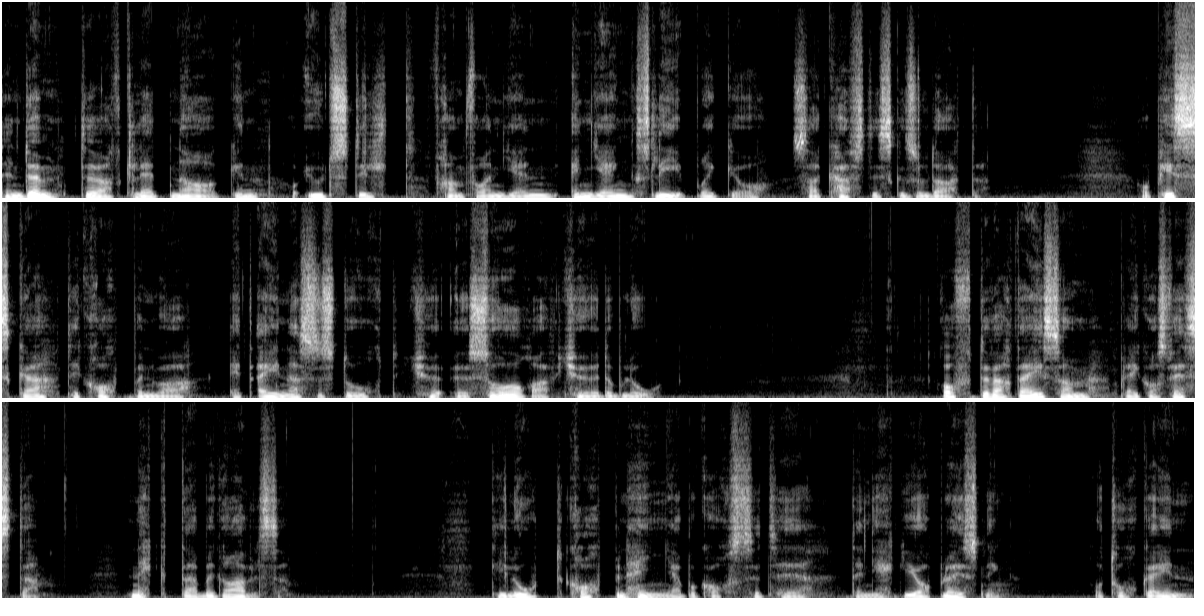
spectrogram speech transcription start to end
Den dømte vart kledd naken og utstilt framfor en gjeng, en gjeng slibrige og sarkastiske soldater, og piska til kroppen var et eneste stort sår av kjøtt og blod. Ofte vart de som blei korsfesta, nekta begravelse. De lot kroppen henge på korset til den gikk i oppløsning og tørka inn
